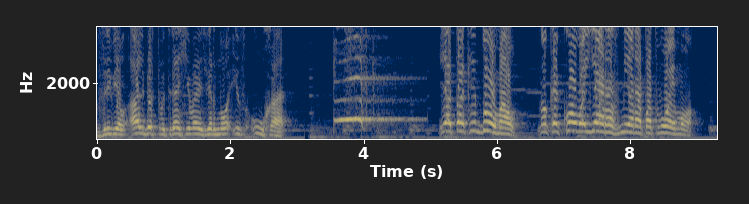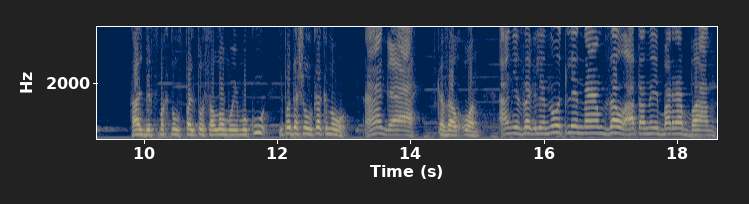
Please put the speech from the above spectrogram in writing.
взревел Альберт, вытряхивая зерно из уха. «Писк! Я так и думал! Но какого я размера, по-твоему?» Альберт смахнул с пальто солому и муку и подошел к окну. «Ага», – сказал он, – «а не заглянуть ли нам в залатанный барабан?»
